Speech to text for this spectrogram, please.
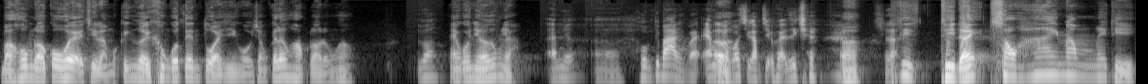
Và hôm đó cô Huệ chỉ là một cái người không có tên tuổi gì ngồi trong cái lớp học đó đúng không? Vâng. Em có nhớ không nhỉ? Em nhớ. À, hôm thứ ba thì phải. Em ờ. có chỉ gặp chị Huệ gì chưa? Ờ. dạ. thì thì đấy sau 2 năm ấy thì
